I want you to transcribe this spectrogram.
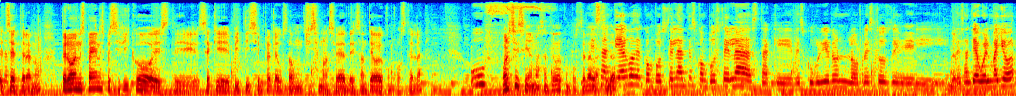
etcétera, ¿no? Pero en España en específico, este, sé que Viti siempre le ha gustado muchísimo la ciudad de Santiago de Compostela. Uf. Bueno, sí se llama Santiago de Compostela Es ciudad. Santiago de Compostela, antes Compostela hasta que descubrieron los restos del- Del- de Santiago el Mayor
